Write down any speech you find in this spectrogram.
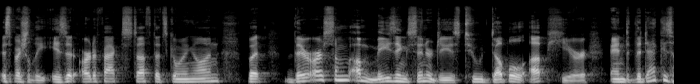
especially is it artifact stuff that's going on. But there are some amazing synergies to double up here, and the deck is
